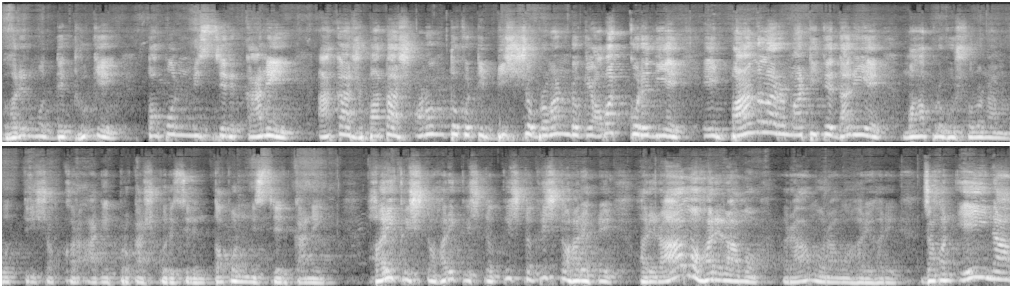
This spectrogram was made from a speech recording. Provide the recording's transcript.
ঘরের মধ্যে ঢুকে তপন মিশ্রের কানে আকাশ বাতাস অনন্ত কোটি বিশ্ব ব্রহ্মাণ্ডকে অবাক করে দিয়ে এই বাংলার মাটিতে দাঁড়িয়ে মহাপ্রভু ষোলো নাম বত্রিশ অক্ষর আগে প্রকাশ করেছিলেন তপন মিশ্রের কানে। হরে কৃষ্ণ হরে কৃষ্ণ কৃষ্ণ কৃষ্ণ, হরে হরে হরে রাম হরে রাম রাম রাম, হরে হরে। যখন এই নাম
